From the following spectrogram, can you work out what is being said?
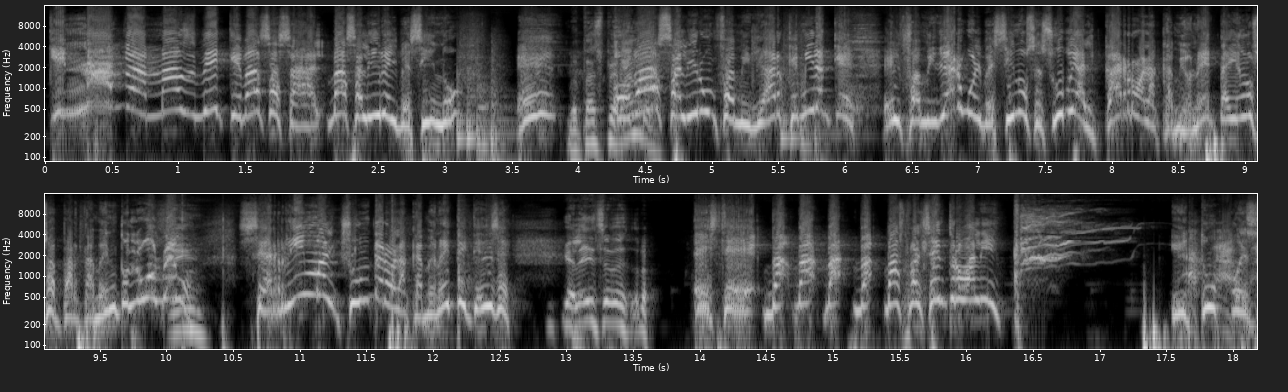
que nada más ve que vas a va a salir el vecino, ¿eh? Lo está esperando. O va a salir un familiar, que mira que el familiar o el vecino se sube al carro, a la camioneta y en los apartamentos, luego, luego, se arrima el chuntaro a la camioneta y te dice... ¿Qué le dice, maestro? Este, va, va, va, vas para el centro, ¿vale? Y tú, pues,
